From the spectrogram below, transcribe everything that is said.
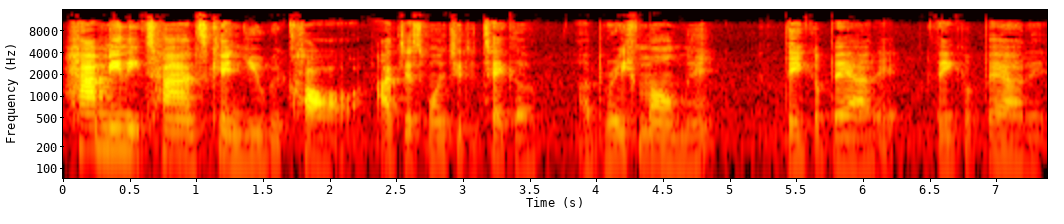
how many times can you recall? I just want you to take a, a brief moment think about it think about it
